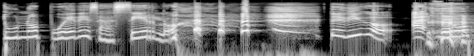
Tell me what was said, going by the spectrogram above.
tú no puedes hacerlo. Te digo, Ah, no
